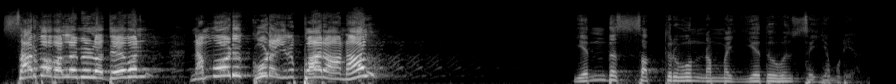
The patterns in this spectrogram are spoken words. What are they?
சர்வ வல்லமையுள்ள தேவன் நம்மோடு கூட இருப்பார் ஆனால் எந்த சத்ருவும் நம்மை எதுவும் செய்ய முடியாது.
